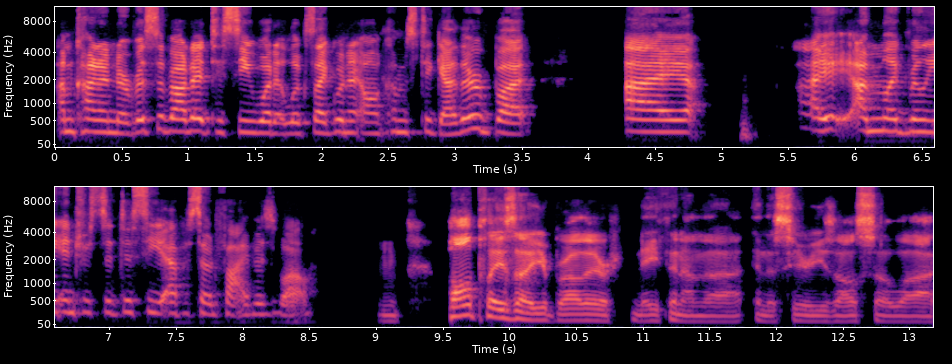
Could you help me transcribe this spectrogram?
i'm kind of nervous about it to see what it looks like when it all comes together. But i i i'm like really interested to see episode five as well Paul plays uh, your brother Nathan on the in the series. Also, uh,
